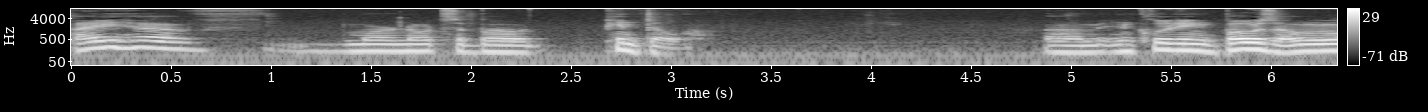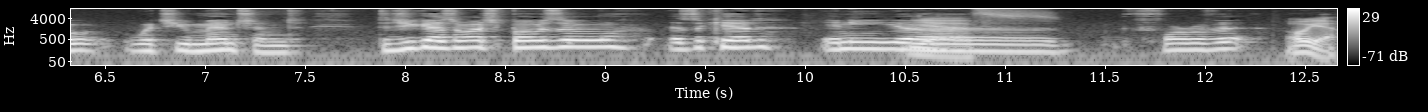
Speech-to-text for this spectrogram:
I have more notes about Pinto, um, including Bozo, which you mentioned. Did you guys watch Bozo as a kid? Any uh, Yes. form of it? Oh yeah,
